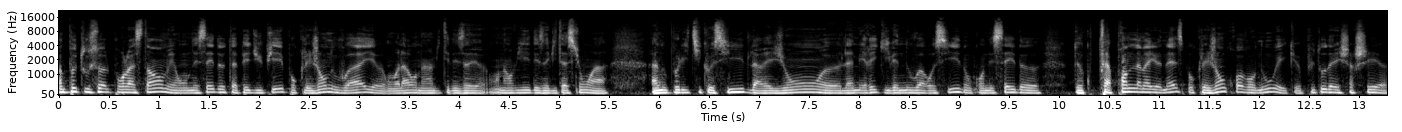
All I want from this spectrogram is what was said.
un peu tout seul pour l'instant, mais on essaye de taper du pied pour que les gens nous voient. Euh, Voilà, on a invité des, on a envoyé des invitations à, nos politiques aussi, de la région, euh, la mairie qui viennent nous voir aussi. Donc on essaye de, de faire prendre la mayonnaise pour que les gens croient en nous et que plutôt d'aller chercher euh,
